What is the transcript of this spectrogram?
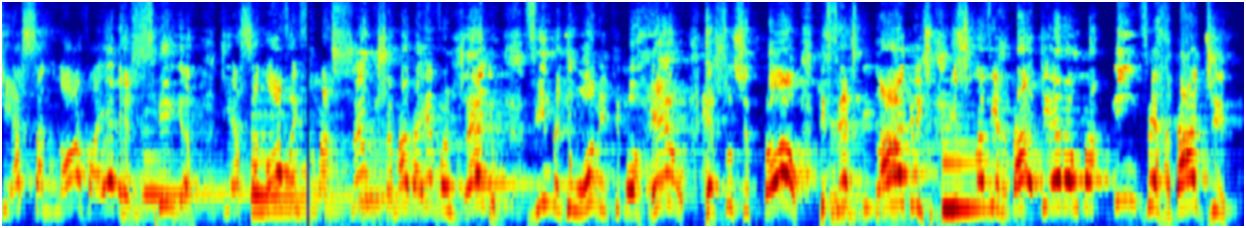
que essa nova heresia, que essa nova informação chamada evangelho, vinda de um homem que morreu, ressuscitou, que fez milagres, isso na verdade era uma inverdade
